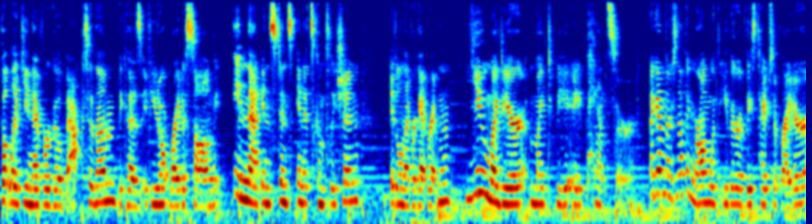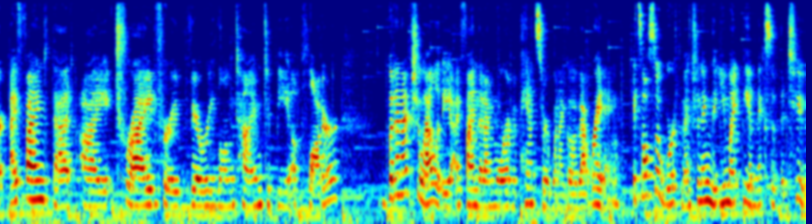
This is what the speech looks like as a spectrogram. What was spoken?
but like you never go back to them because if you don't write a song in that instance in its completion, it'll never get written. You, my dear, might be a pantser. Again, there's nothing wrong with either of these types of writer. I find that I tried for a very long time to be a plotter, but in actuality, I find that I'm more of a pantser when I go about writing. It's also worth mentioning that you might be a mix of the two.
